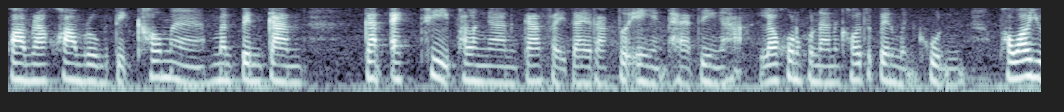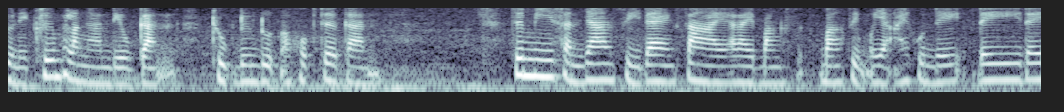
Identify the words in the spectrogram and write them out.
ความรักความโรแมนติกเข้ามา มันเป็นการ การ active พลังงานการใส่ใจรักตัวเองอย่างแท้จริงค่ะ แล้วคนคนนั้นเขาจะเป็นเหมือนคุณ เพราะว่าอยู่ในคลื่นพลังงานเดียวกัน ถูกดึงดูดมาพบเจอกัน จะมีสัญญาณสีแดงทรายอะไรบางบางสิ่งบางอย่างให้คุณได้ได้ได้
